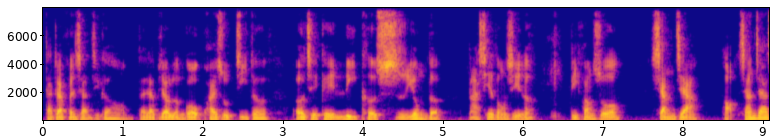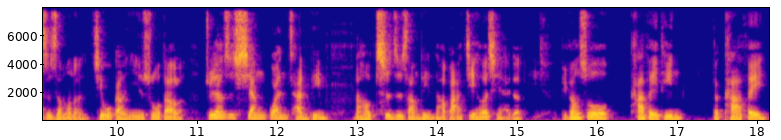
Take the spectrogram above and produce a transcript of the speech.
大家分享几个哦，大家比较能够快速记得。而且可以立刻使用的哪些东西呢？比方说相加，好，相加是什么呢？其实我刚刚已经说到了，就像是相关产品，然后次之商品，然后把它结合起来的。比方说咖啡厅的咖啡，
